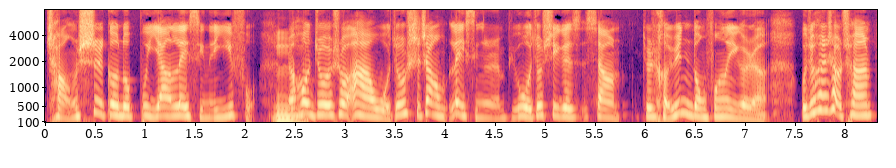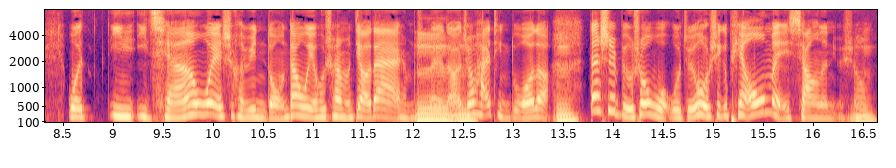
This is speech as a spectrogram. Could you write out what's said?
尝试更多不一样类型的衣服，嗯然后你就会说啊，我就是这样类型的人，比如我就是一个像。就是很运动风的一个人，我就很少穿。我以以前我也是很运动，但我也会穿什么吊带什么之类的，就还挺多的。嗯但是比如说我，我觉得我是一个偏欧美向的女生，嗯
